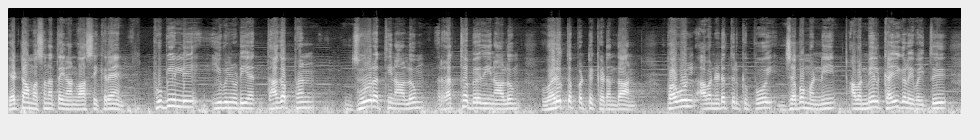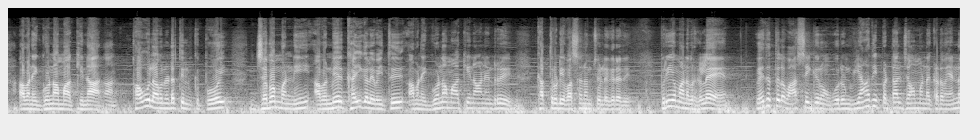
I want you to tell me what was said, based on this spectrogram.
எட்டாம் வசனத்தை நான் வாசிக்கிறேன். புபிலி இவனுடைய தகப்பன் ஜூரத்தினாலும் இரத்த பேதியினாலும் வருத்தப்பட்டு கிடந்தான். பவுல் அவனிடத்திற்கு போய் ஜெபம் பண்ணி அவன் மேல் கைகளை வைத்து அவனை குணமாக்கினான். பவுல் அவனிடத்திற்கு போய் ஜெபம் பண்ணி அவன் மேல் கைகளை வைத்து அவனை குணமாக்கினான் என்று கத்தருடைய வசனம் சொல்லுகிறது. பிரியமானவர்களே வேதத்தில் வாசிக்கிறோம். ஒரு வியாதிப்பட்டால் ஜெபம் பண்ண கடவுள். என்ன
